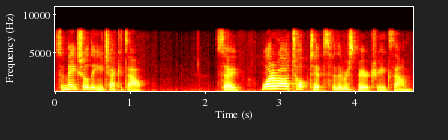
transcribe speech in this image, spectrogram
so make sure that you check it out. So, what are our top tips for the respiratory exam?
